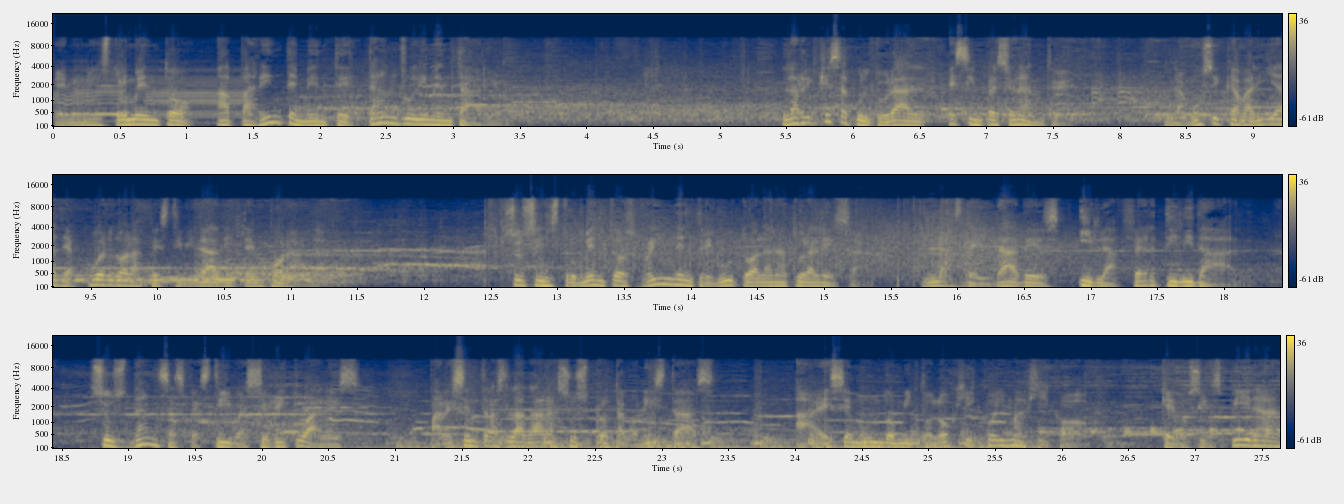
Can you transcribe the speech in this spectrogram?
en un instrumento aparentemente tan rudimentario. La riqueza cultural es impresionante. La música varía de acuerdo a la festividad y temporada. Sus instrumentos rinden tributo a la naturaleza, las deidades y la fertilidad. Sus danzas festivas y rituales parecen trasladar a sus protagonistas a ese mundo mitológico y mágico que los inspira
